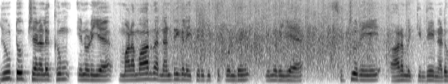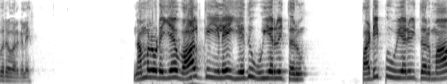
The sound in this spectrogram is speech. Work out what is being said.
யூடியூப் சேனலுக்கும் என்னுடைய மனமார்ந்த நன்றிகளை தெரிவித்துக் கொண்டு என்னுடைய சிற்றுரையை ஆரம்பிக்கின்றேன் நடுவர் அவர்களே. நம்மளுடைய வாழ்க்கையிலே எது உயர்வை தரும்? படிப்பு உயர்வை தருமா?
